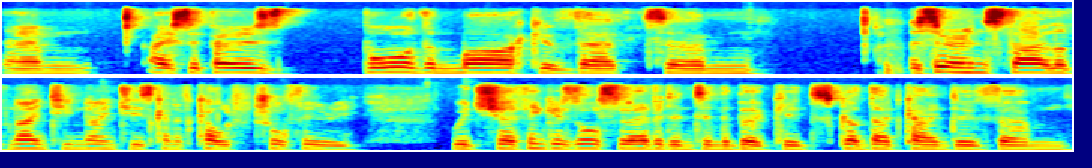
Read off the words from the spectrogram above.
um, I suppose bore the mark of that um, style of 1990s kind of cultural theory, which I think is also evident in the book. It's got that kind of um,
